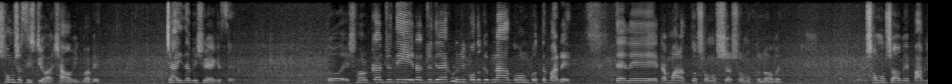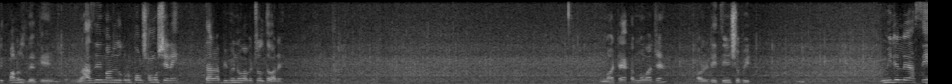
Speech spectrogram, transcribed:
সমস্যা সৃষ্টি হয় স্বাভাবিকভাবে। চাহিদা বেশি হয়ে গেছে। তো সরকার যদি এটা যদি এখন যদি পদক্ষেপ না গ্রহণ করতে পারে, তাহলে এটা মারাত্মক সমস্যার সম্মুখীন হবে। সমস্যা হবে পাবলিক মানুষদেরকে। রাজনীতির মানুষদের কোনো সমস্যা নেই। তারা বিভিন্নভাবে চলতে পারে। নয়টা একান্ন বাজে। অলরেডি তিনশো ফিট মিডলে আছি।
